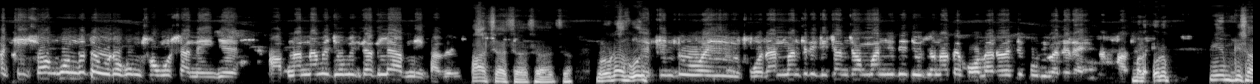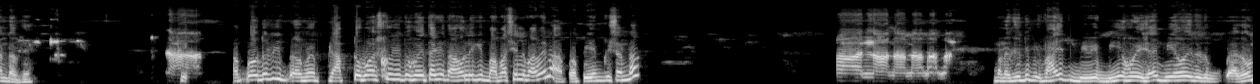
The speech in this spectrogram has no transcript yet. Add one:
কৃষক বন্ধুতে ওরকম সমস্যা নেই যে আপনার নামে জমি থাকলে আপনি পাবেন। আচ্ছা আচ্ছা আচ্ছা আচ্ছা। মানে ওটা ওই কিন্তু ওই প্রধানমন্ত্রী কিষাণ সম্মান নিধি যোজনাতে বলা রয়েছে পরিবারের একজন মানে ওটা পিএম কিষানটাতে হ্যাঁ, আপনার যদি মানে প্রাপ্তবয়স্ক যদি হয়ে থাকে তাহলে কি বাবা ছেলে পাবে না? পিএম কিষানটা আহ, না না না না না। মানে যদি বিবাহিত বিয়ে হয়ে যায় বিয়ে হয়ে এখন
